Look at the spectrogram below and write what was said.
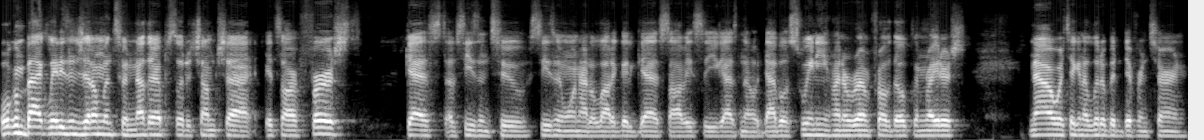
Welcome back, ladies and gentlemen, to another episode of Chum Chat. It's our first guest of season two. Season one had a lot of good guests. Obviously, you guys know Dabo Swinney, Hunter Renfrow of the Oakland Raiders. Now we're taking a little bit different turn.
